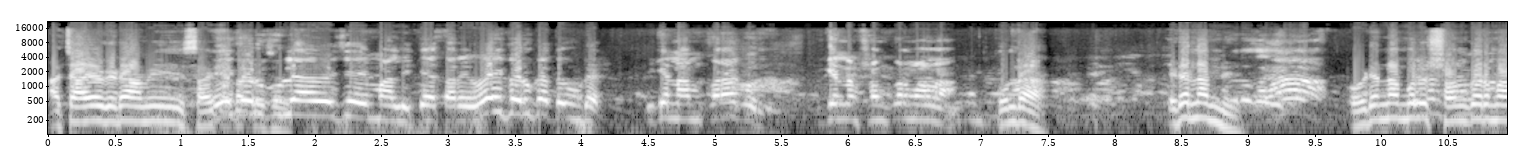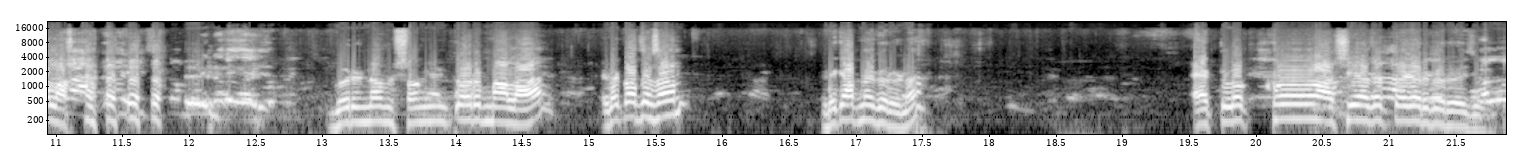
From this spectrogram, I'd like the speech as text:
আচ্ছা আয়োগ এটা আমি ছয় গরু ওই যে মালিক তারে ওই গরু কা তো উঠে ইকে নাম করা গরু নাম শঙ্কর মালা কোনটা? এটার নাম নেই? ওইটার নাম বলো শঙ্কর মালা গরুর নাম শঙ্কর মালা এটা কত চান? এটা কি আপনার গরু না? এক লক্ষ আশি হাজার টাকার গরু হয়েছে ভালো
